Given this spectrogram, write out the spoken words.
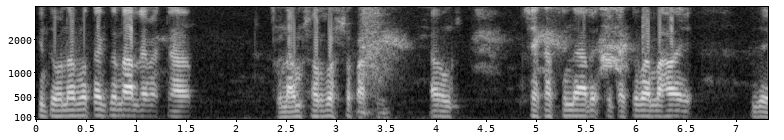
কিন্তু ওনার মতো একজন আলেম একটা নাম সর্বস্ব পার্টি। এবং শেখ হাসিনার এটাকে বলা হয় যে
